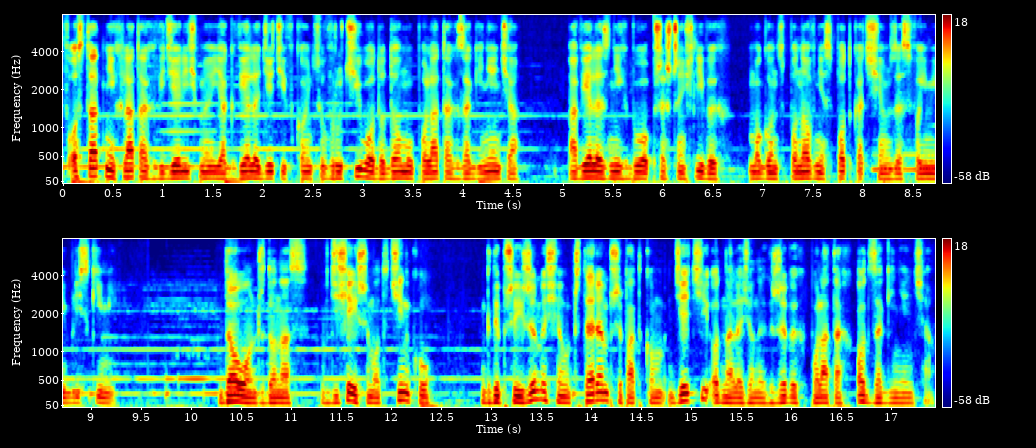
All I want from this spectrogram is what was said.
W ostatnich latach widzieliśmy, jak wiele dzieci w końcu wróciło do domu po latach zaginięcia, a wiele z nich było przeszczęśliwych, mogąc ponownie spotkać się ze swoimi bliskimi. Dołącz do nas w dzisiejszym odcinku, gdy przyjrzymy się czterem przypadkom dzieci odnalezionych żywych po latach od zaginięcia.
